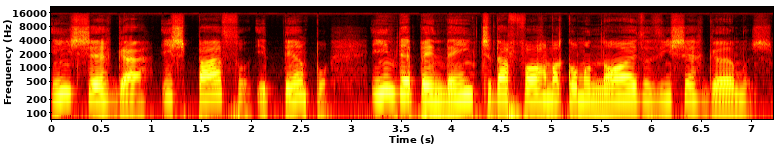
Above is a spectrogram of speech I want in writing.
enxergar espaço e tempo independente da forma como nós os enxergamos.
